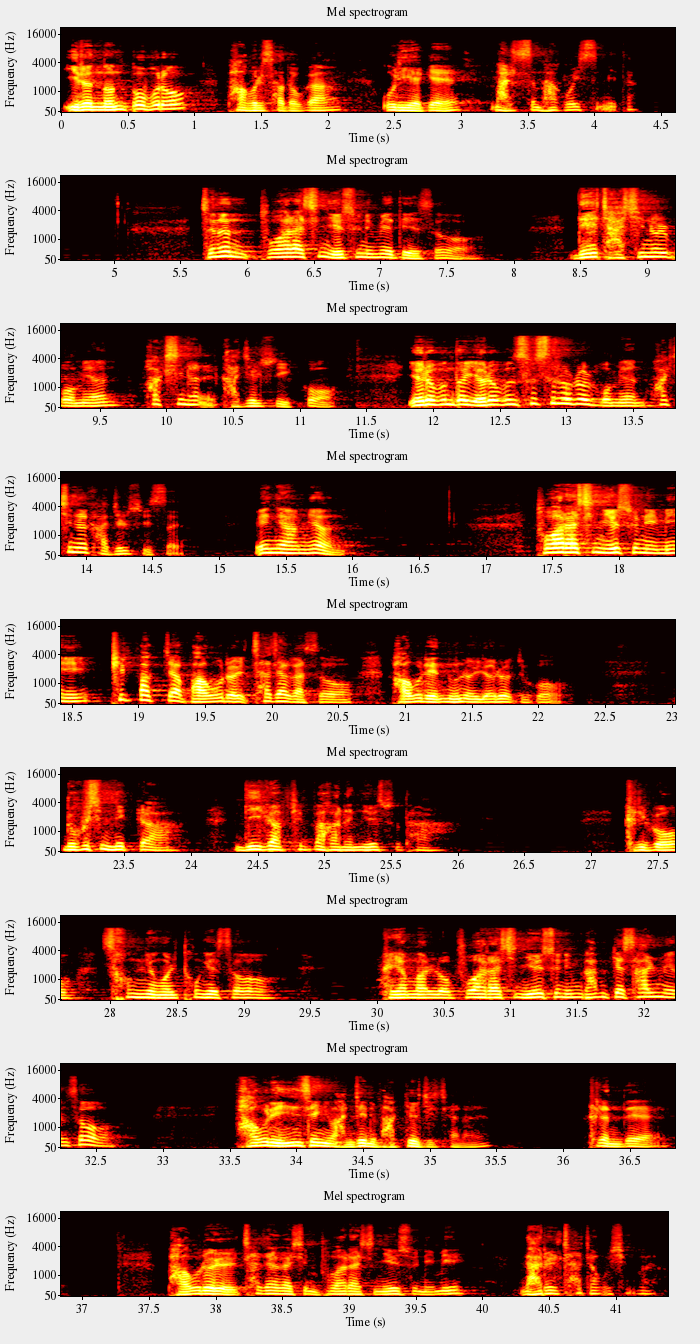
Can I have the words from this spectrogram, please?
이런 논법으로 바울 사도가 우리에게 말씀하고 있습니다. 저는 부활하신 예수님에 대해서 내 자신을 보면 확신을 가질 수 있고 여러분도 여러분 스스로를 보면 확신을 가질 수 있어요. 왜냐하면 부활하신 예수님이 핍박자 바울을 찾아가서 바울의 눈을 열어주고 누구십니까? 네가 핍박하는 예수다. 그리고 성령을 통해서 그야말로 부활하신 예수님과 함께 살면서 바울의 인생이 완전히 바뀌어지잖아요. 그런데 바울을 찾아가신 부활하신 예수님이 나를 찾아오신 거예요.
